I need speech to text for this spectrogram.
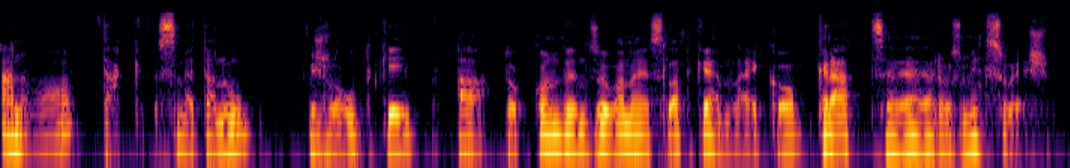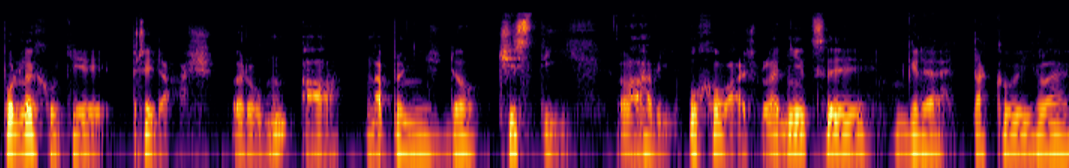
Ano, Tak smetanu, žloutky a to kondenzované sladké mléko krátce rozmixuješ. Podle chuti přidáš rum a naplníš do čistých lahví. Uchováš v lednici, kde takovýhle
